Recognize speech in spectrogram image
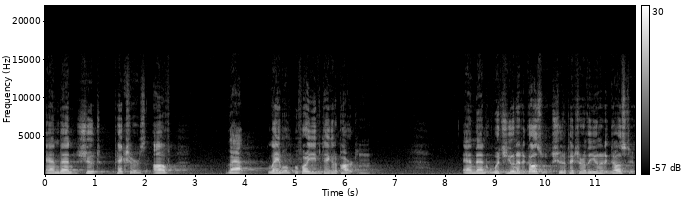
and then shoot pictures of that labeled before you even take it apart. Mm. And then which unit it goes to. Shoot a picture of the unit it goes to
